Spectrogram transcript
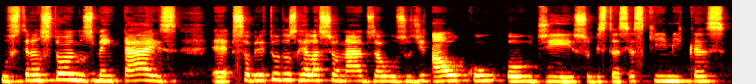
os transtornos mentais, é, sobretudo os relacionados ao uso de álcool ou de substâncias químicas,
